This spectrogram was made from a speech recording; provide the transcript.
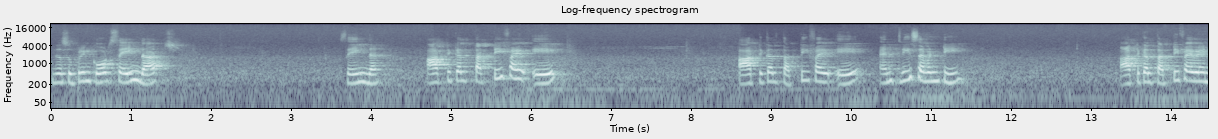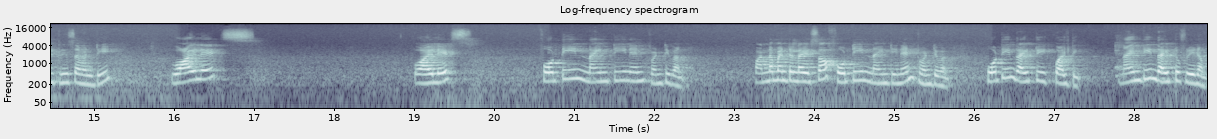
In the Supreme Court saying that saying that Article 35A Article 35A and 370 Article 35A and 370 violates violates fourteen nineteen and twenty one fundamental rights of fourteen nineteen and twenty one fourteen right to equality nineteen right to freedom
